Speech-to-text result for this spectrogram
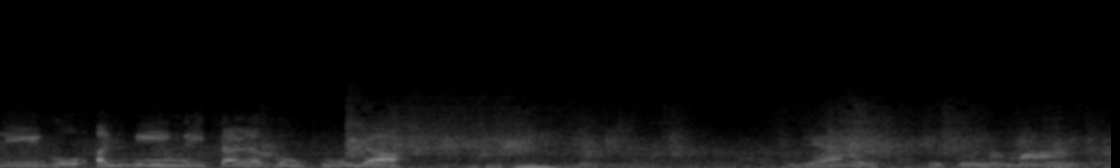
ligo. Ang ingay talaga, kuya. Yan. Ito naman.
